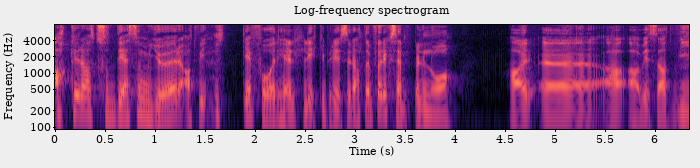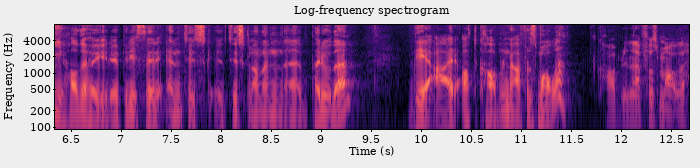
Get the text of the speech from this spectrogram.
Akkurat så Det som gjør at vi ikke får helt like priser, at det f.eks. nå har, uh, har, vist seg at vi hadde høyere priser enn Tysk, Tyskland en uh, periode, det er at kablene er for smale. Kablene er for smale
